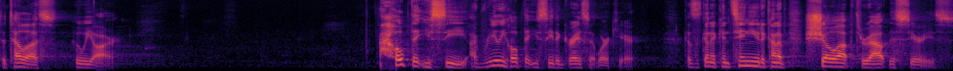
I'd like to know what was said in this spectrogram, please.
to tell us who we are. I hope that you see, I really hope that you see the grace at work here, because it's going to continue to kind of show up throughout this series.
